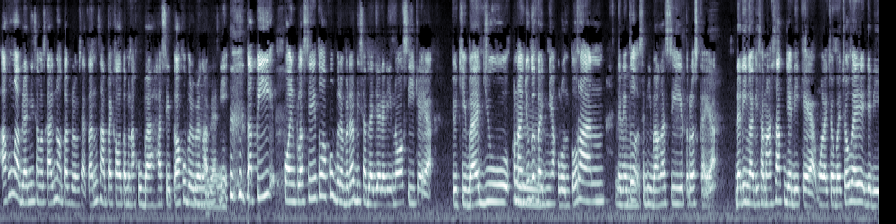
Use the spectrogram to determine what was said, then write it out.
aku nggak berani sama sekali nonton film setan sampai kalau temen aku bahas itu aku benar-benar nggak berani. Tapi poin plusnya itu aku benar-benar bisa belajar dari nol sih kayak cuci baju kena juga bajunya kelunturan dan itu sedih banget sih. Terus kayak dari nggak bisa masak jadi kayak mulai coba-coba jadi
